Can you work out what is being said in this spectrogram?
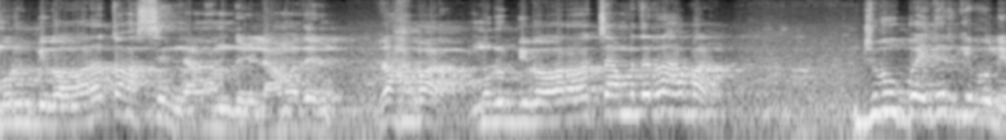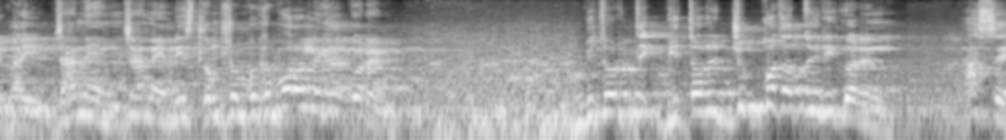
মুরব্বী বাবারা তো আসেন আলহামদুলিল্লাহ, আমাদের রাহবার, মুরব্বী বাবারা হচ্ছে আমাদের রাহবার। যুবক ভাইদেরকে বলি, ভাই, জানেন জানেন, ইসলাম সম্পর্কে পড়ালেখা করেন, ভিতর থেকে ভিতরের যোগ্যতা তৈরি করেন, আছে।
